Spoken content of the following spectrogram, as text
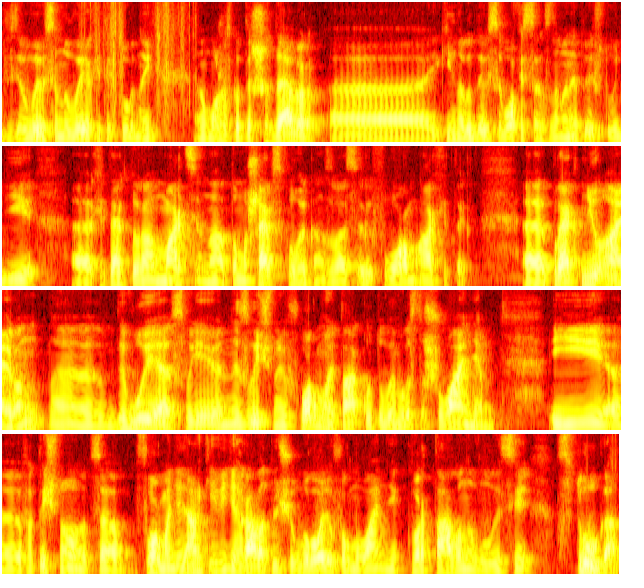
з'явився новий архітектурний, ну, можна сказати, шедевр, е, який народився в офісах знаменитої студії е, архітектора Марціна Томашевського, яка називається Reform Architect. Е, Проект New Iron е, дивує своєю незвичною формою та кутовим розташуванням. І е, фактично ця форма ділянки відіграла ключову роль у формуванні кварталу на вулиці Струга.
